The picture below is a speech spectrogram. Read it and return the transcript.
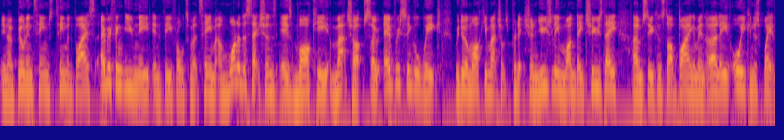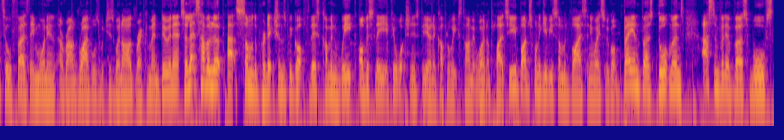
you know, building teams, team advice, everything you need in FIFA Ultimate Team. And one of the sections is marquee matchups. So every single week we do a marquee matchups prediction, usually Monday, Tuesday. Um, so you can start buying them in early or you can just wait until Thursday morning around rivals, which is when I'd recommend doing it. So let's have a look at some of the predictions we got for this coming week. Obviously, if you're watching this video in a couple of weeks time, it won't apply to you, but I just want to give you some advice anyway. So we've got Bayern versus Dortmund, Aston Villa versus Wolves,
